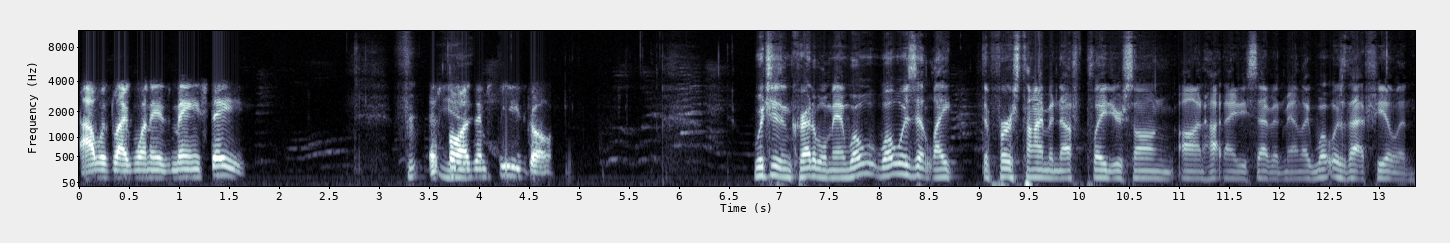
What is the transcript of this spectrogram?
I was like one of his mainstays. For, as far as MCs go. Which is incredible, man. What what was it like the first time Enuff played your song on Hot 97, man? Like what was that feeling?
